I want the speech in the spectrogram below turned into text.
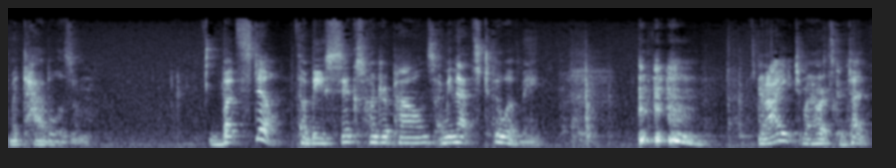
Metabolism. But still, to be 600 pounds, I mean, that's two of me. and I eat to my heart's content.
